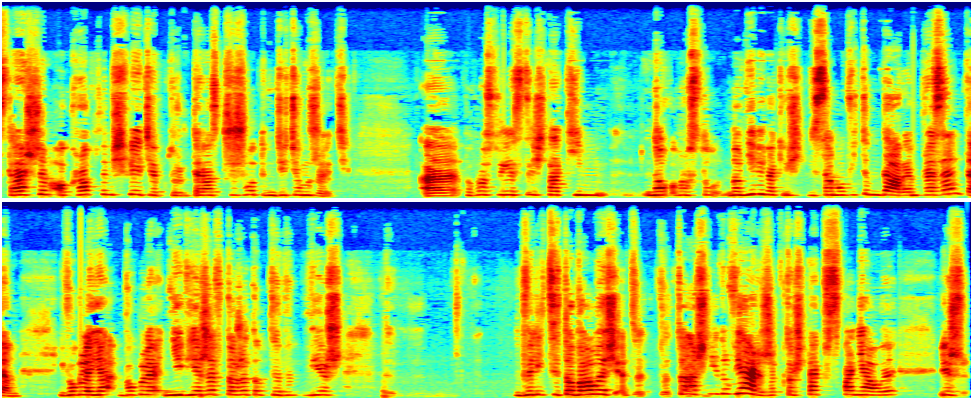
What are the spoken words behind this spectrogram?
strasznym, okropnym świecie, w którym teraz przyszło tym dzieciom żyć. E, po prostu jesteś takim, no po prostu, no nie wiem, jakimś niesamowitym darem, prezentem. I w ogóle ja w ogóle nie wierzę w to, że to ty wiesz, wylicytowałeś, to, to, to aż nie do wiary, że ktoś tak wspaniały, wiesz,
